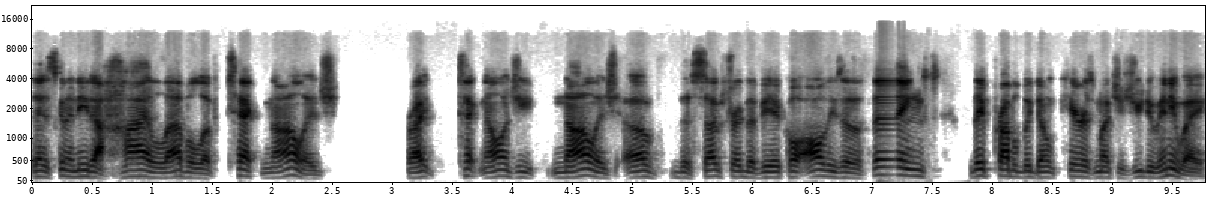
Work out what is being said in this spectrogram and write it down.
that's going to need a high level of tech knowledge, right? Technology knowledge of the substrate of the vehicle, all these other things. They probably don't care as much as you do anyway.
